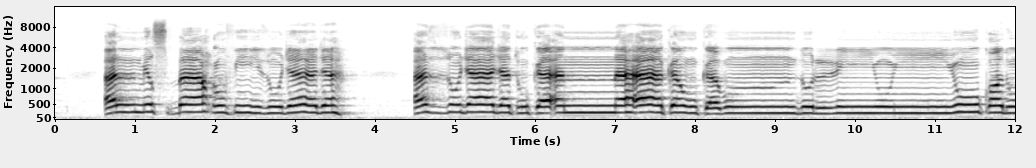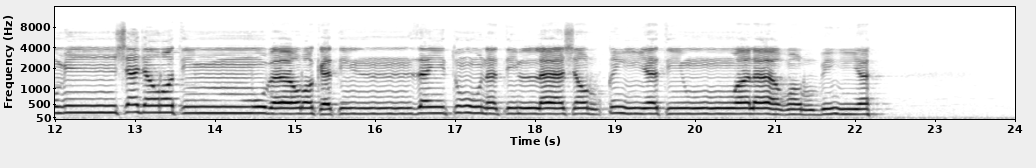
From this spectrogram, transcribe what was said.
المصباح في زجاجة الزجاجة كأنها كوكب دري يوقد من شجرة مباركة زيتونة لا شرقية ولا غربية.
